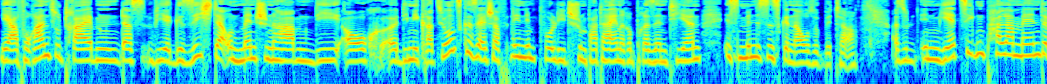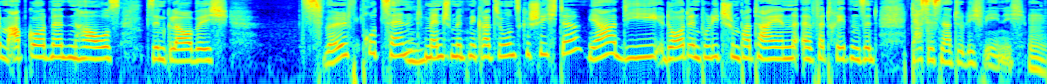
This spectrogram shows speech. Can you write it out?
ja, voranzutreiben, dass wir Gesichter und Menschen haben, die auch äh, die Migrationsgesellschaft in den politischen Parteien repräsentieren, ist mindestens genauso bitter. Also im jetzigen Parlament, im Abgeordnetenhaus sind, glaube ich, 12 Prozent mhm. Menschen mit Migrationsgeschichte, ja, die dort in politischen Parteien äh, vertreten sind. Das ist natürlich wenig. Mhm.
